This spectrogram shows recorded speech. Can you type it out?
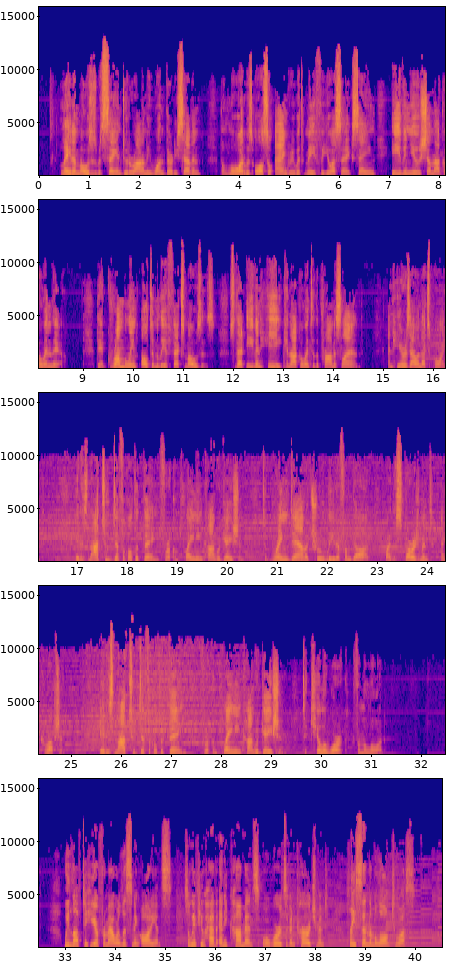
Later Moses would say in Deuteronomy 137, the Lord was also angry with me for your sake, saying, Even you shall not go in there. Their grumbling ultimately affects Moses, so that even he cannot go into the promised land. And here is our next point. It is not too difficult a thing for a complaining congregation to bring down a true leader from God by discouragement and corruption. It is not too difficult a thing for a complaining congregation to kill a work from the Lord. We love to hear from our listening audience, so if you have any comments or words of encouragement, please send them along to us.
